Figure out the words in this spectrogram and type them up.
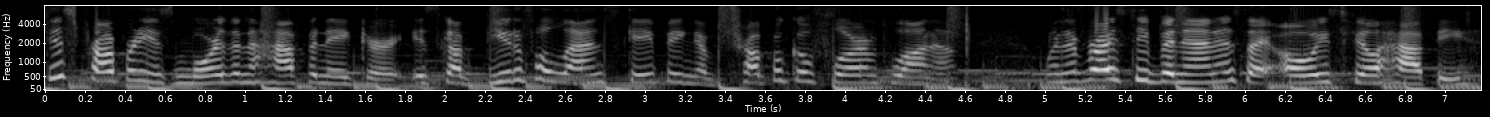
This property is more than a half an acre. It's got beautiful landscaping of tropical flora and fauna. Whenever I see bananas, I always feel happy.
